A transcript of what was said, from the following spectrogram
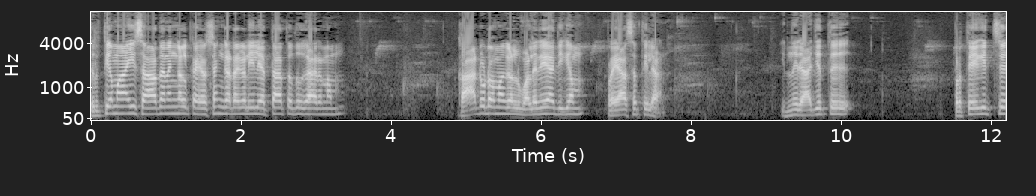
കൃത്യമായി സാധനങ്ങൾ കയർശം കടകളിൽ എത്താത്തത് കാരണം കാർഡുടമകൾ വളരെയധികം പ്രയാസത്തിലാണ്. ഇന്ന് രാജ്യത്ത് പ്രത്യേകിച്ച്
